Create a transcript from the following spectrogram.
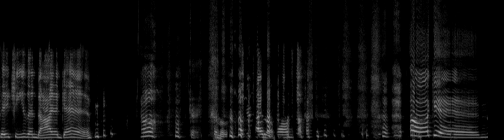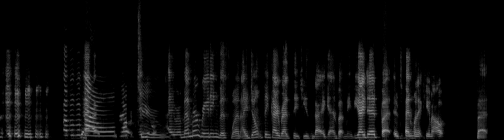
Say cheese and die again. Oh, okay. the most clever title of all Again. Part I remember reading this one. I don't think I read Say Cheese and Die Again, but maybe I did. But it depends when it came out. But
